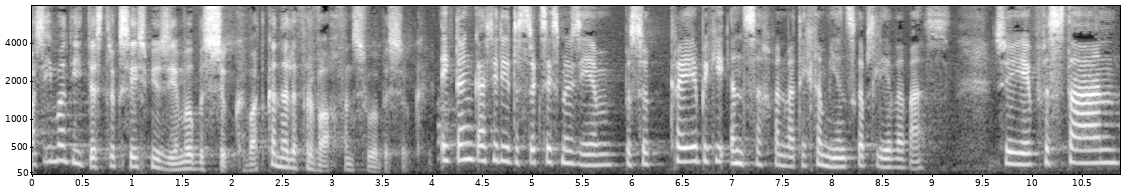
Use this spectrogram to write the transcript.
As iemand die Distrik 6 museum wil besoek, wat kan hulle verwag van so 'n besoek? Ek dink as jy die Distrik 6 museum besoek, kry jy 'n bietjie insig van wat die gemeenskapslewe was. So jy verstaan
